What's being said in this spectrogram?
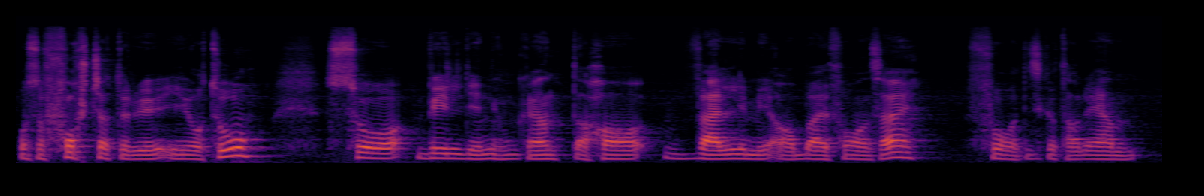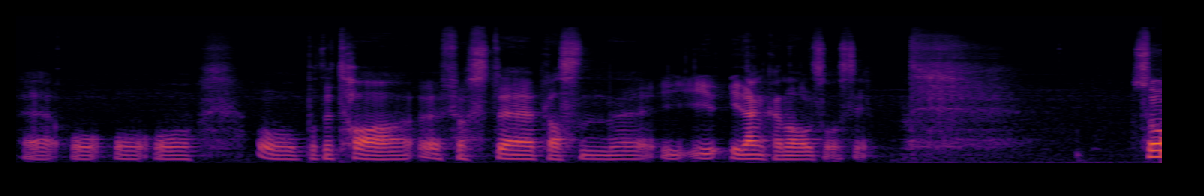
og så fortsetter du i år to, så vil dine konkurrenter ha veldig mye arbeid foran seg for at de skal ta det igjen eh, og, og, og, og både ta eh, førsteplassen i, i, i den kanalen, så å si. Så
